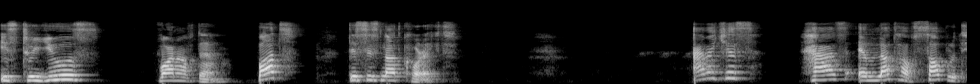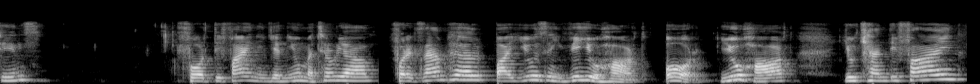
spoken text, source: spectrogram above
is to use one of them. But this is not correct. Abaqus has a lot of subroutines for defining a new material. For example, by using VUHARD or UHARD, you can define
